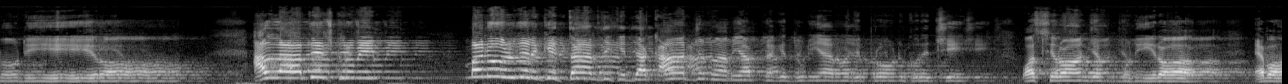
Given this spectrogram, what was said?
মুনীরা। আল্লাহ আদেশ করবেন, মানুষদেরকে তার দিকে ডাকার জন্য আমি আপনাকে দুনিয়ার মাঝে প্রেরণ করেছি। ওয়াসিরাজাম মুনীরা। এবং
